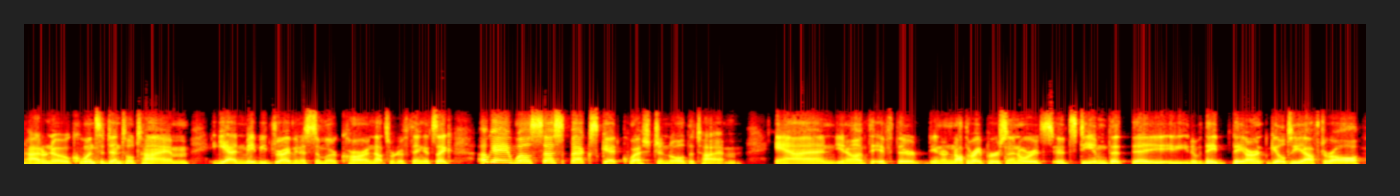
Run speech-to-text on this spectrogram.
I don't know, coincidental time. Yeah, and maybe driving a similar car and that sort of thing. It's like, okay, well, suspects get questioned all the time. And, you know, if, if they're, you know, not the right person or it's it's deemed that they, you know, they they aren't guilty after all,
